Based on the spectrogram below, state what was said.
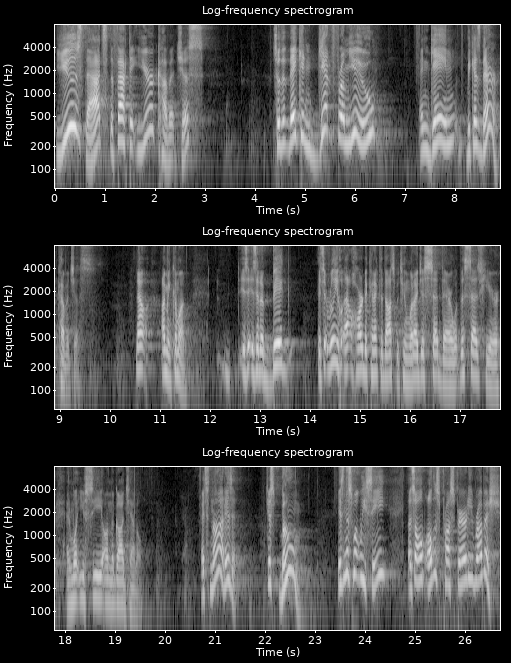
use that, the fact that you're covetous, so that they can get from you and gain because they're covetous. Now, I mean, come on. Is, is it a big, is it really that hard to connect the dots between what I just said there, what this says here, and what you see on the God channel? It's not, is it? Just boom. Isn't this what we see? It's all, all this prosperity rubbish.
